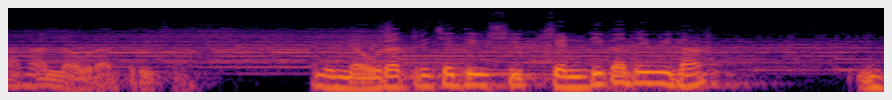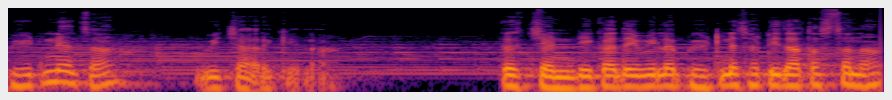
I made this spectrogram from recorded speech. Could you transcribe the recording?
आला नवरात्रीचा. आणि नवरात्रीच्या दिवशी चंडिका देवीला भेटण्याचा विचार केला. तर चंडिका देवीला भेटण्यासाठी जात असताना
